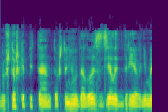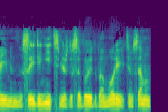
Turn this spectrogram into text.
Ну что ж, капитан, то, что не удалось сделать древним, а именно соединить между собой два моря и тем самым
